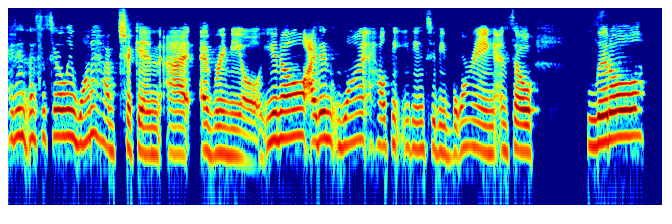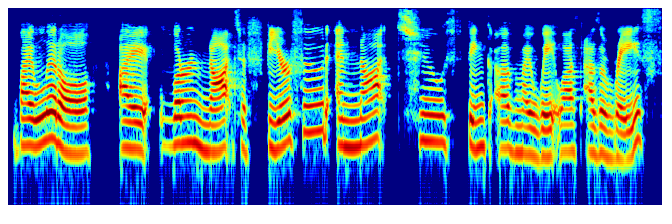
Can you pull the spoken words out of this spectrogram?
I didn't necessarily want to have chicken at every meal. You know, I didn't want healthy eating to be boring. And so little by little, I learned not to fear food and not to think of my weight loss as a race,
